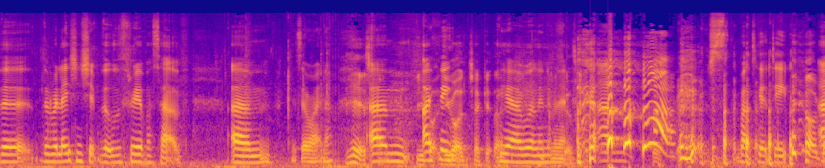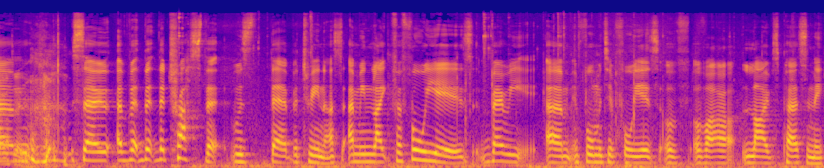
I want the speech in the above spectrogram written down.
the, the relationship that all the three of us have. Um, is it all right now? Yeah, um, I got- think. you've got to check it though. Yeah, I will in a minute. um, just about to get deep. Oh, Um, so, uh, but but the trust that was there between us. I mean, like for four years, very um, informative four years of of our lives personally.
